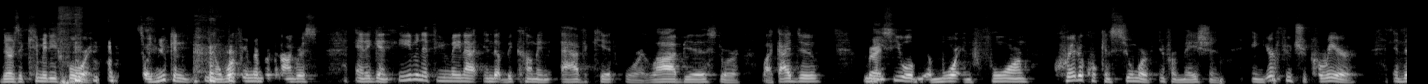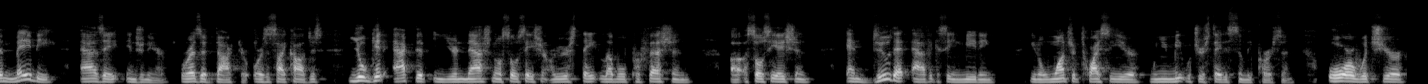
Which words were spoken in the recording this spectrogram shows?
There's a committee for it. so you can you know, work for your member of Congress. And again, even if you may not end up becoming an advocate or a lobbyist or like I do, right. least you will be a more informed, critical consumer of information in your future career. And then maybe as a engineer or as a doctor or as a psychologist you'll get active in your national association or your state level profession uh, association and do that advocacy meeting you know, once or twice a year when you meet with your state assembly person or with your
